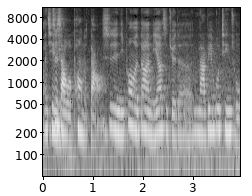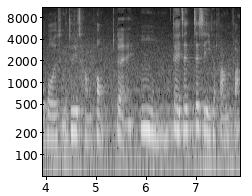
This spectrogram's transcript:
而且至少我碰得到，是你碰得到，你要是觉得哪边不清楚或者什么，就去常碰，对，嗯，对，这这是一个方法，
